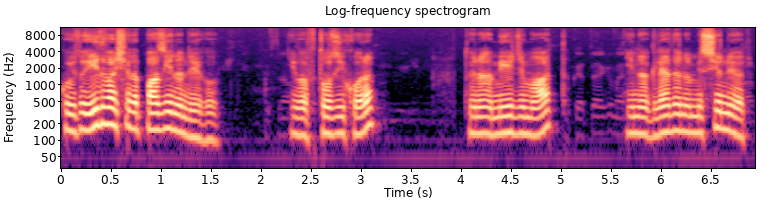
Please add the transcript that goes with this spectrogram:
който идваше да пази на него. И в този кораб той на Амир Джамаат и нагледа на мисионер.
